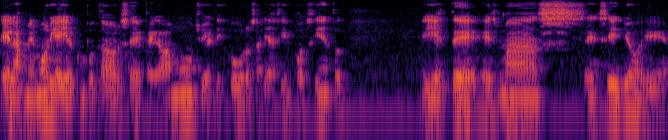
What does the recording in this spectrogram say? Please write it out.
eh, las memorias y el computador se pegaba mucho y el disco duro salía 100% y este es más sencillo, eh,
